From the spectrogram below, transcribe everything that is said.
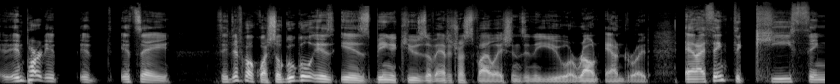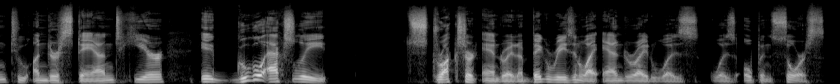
In part, it it it's a it's a difficult question. So Google is is being accused of antitrust violations in the EU around Android, and I think the key thing to understand here is Google actually structured Android. A big reason why Android was was open source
